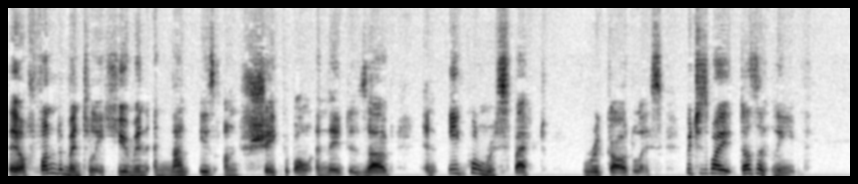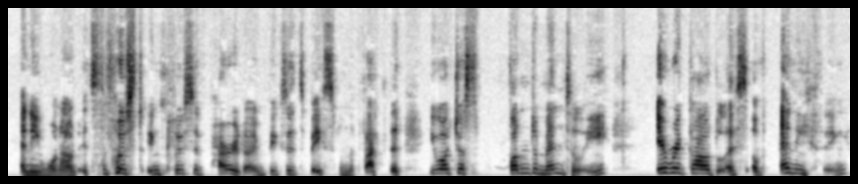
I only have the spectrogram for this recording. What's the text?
they are fundamentally human and that is unshakable and they deserve an equal respect regardless which is why it doesn't leave anyone out. It's the most inclusive paradigm because it's based on the fact that you are just fundamentally, regardless of anything,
